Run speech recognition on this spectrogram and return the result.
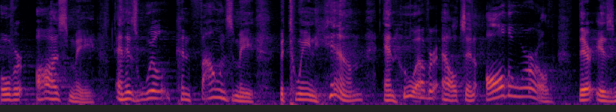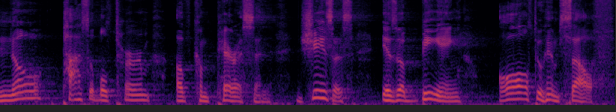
overawes me, and his will confounds me. Between him and whoever else in all the world, there is no possible term of comparison. Jesus is a being all to himself.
